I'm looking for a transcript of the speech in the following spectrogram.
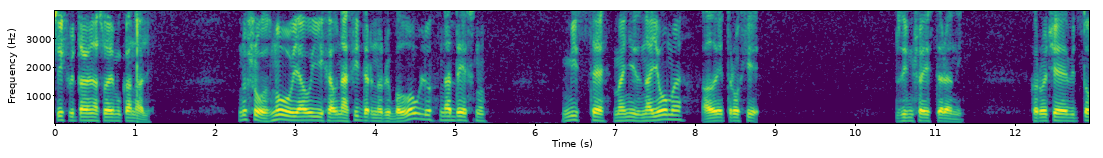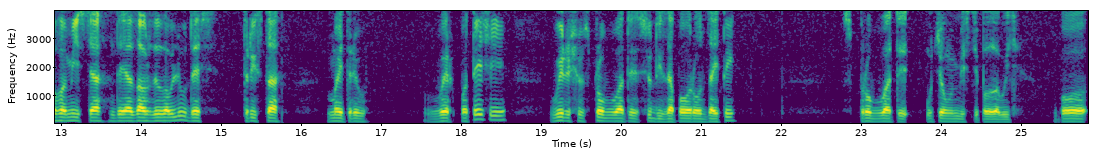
Всіх вітаю на своєму каналі. Ну що, знову я уїхав на фідерну риболовлю на Десну. Місце мені знайоме, але трохи з іншої сторони. Коротше, від того місця, де я завжди ловлю, десь 300 метрів вверх по течії. Вирішив спробувати сюди за поворот зайти. Спробувати у цьому місці половити. Бо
